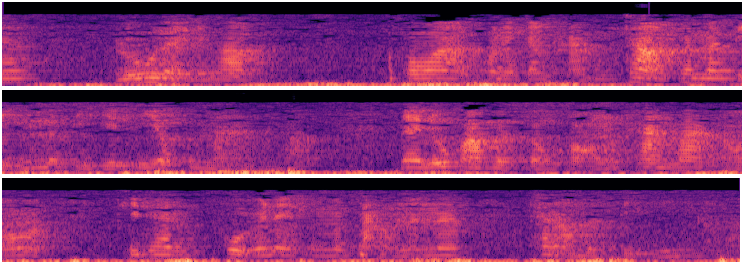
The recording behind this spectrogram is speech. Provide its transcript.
นะรู้เลยนะครับ เพราะว่าพอในกังขาถ้าเอาแค่มตินี้มติเดียวที่ยกขึ้นมานะครับได้รู้ความประสงค์ของท่านว่าอ๋อที่ท่านพูดไว้ในคำต่างนั้นนะท่านเอามตินี้นะครับ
